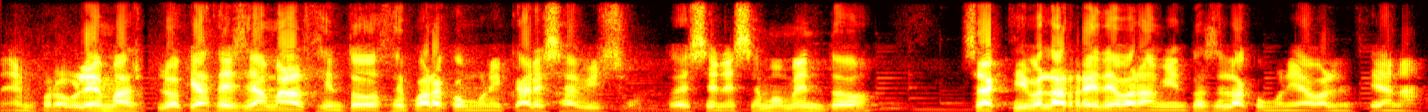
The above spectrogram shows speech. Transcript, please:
en problemas, lo que hace es llamar al 112 para comunicar ese aviso. Entonces, en ese momento se activa la red de varamientos de la Comunidad Valenciana.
